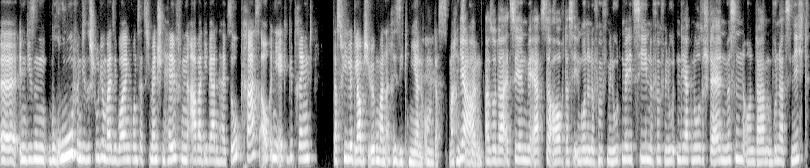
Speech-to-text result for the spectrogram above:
äh, in diesen Beruf, in dieses Studium, weil sie wollen grundsätzlich Menschen helfen, aber die werden halt so krass auch in die Ecke gedrängt, dass viele, glaube ich, irgendwann resignieren, um das machen ja, zu können. Ja, also da erzählen mir Ärzte auch, dass sie im Grunde eine Fünf-Minuten-Medizin, eine Fünf-Minuten-Diagnose stellen müssen. Und da wundert es nicht,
